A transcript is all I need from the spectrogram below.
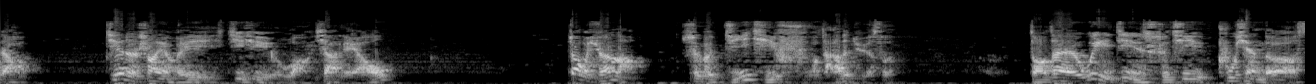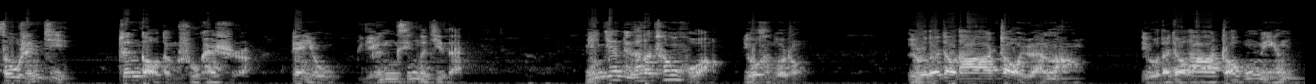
大家好，接着上一回继续往下聊。赵玄朗是个极其复杂的角色。早在魏晋时期出现的《搜神记》《真告》等书开始，便有零星的记载。民间对他的称呼啊有很多种，有的叫他赵元朗，有的叫他赵公明，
